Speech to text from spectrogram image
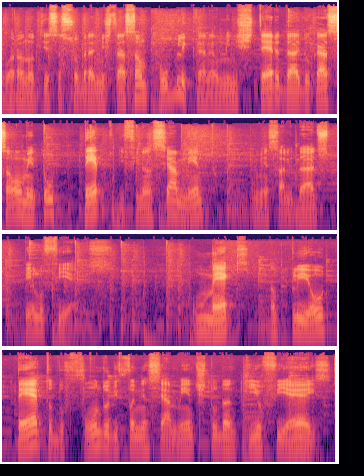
Agora a notícia sobre a administração pública, né? O Ministério da Educação aumentou o teto de financiamento de mensalidades pelo FIES. O MEC ampliou o teto do Fundo de Financiamento Estudantil FIES.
